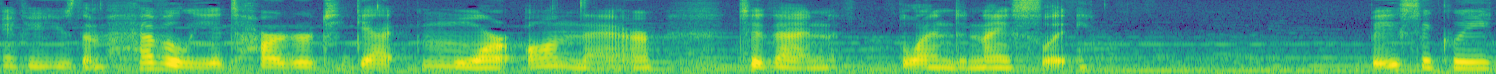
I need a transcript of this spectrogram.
If you use them heavily, it's harder to get more on there to then blend nicely. Basically,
